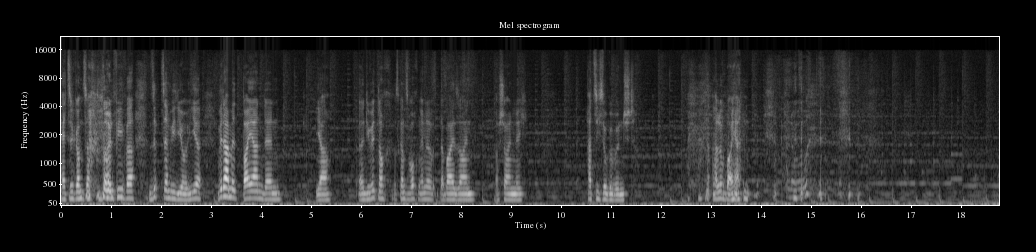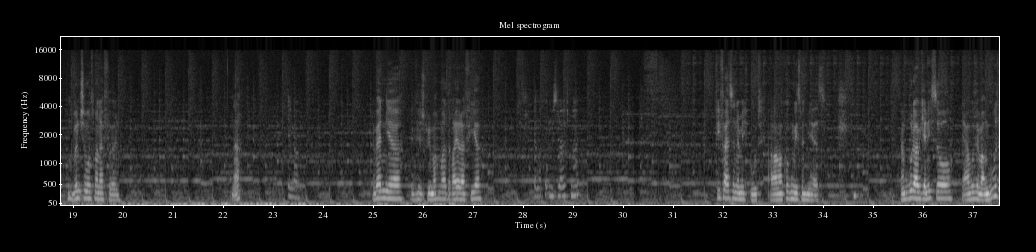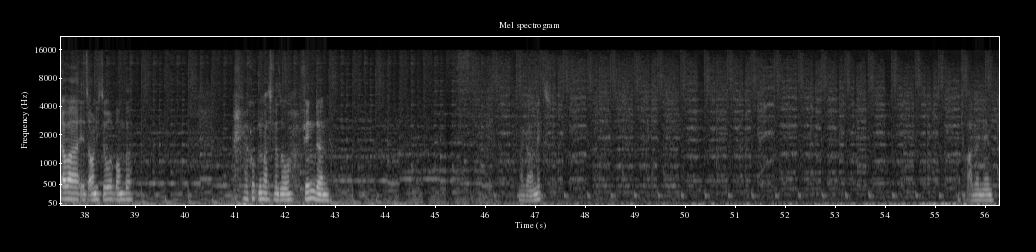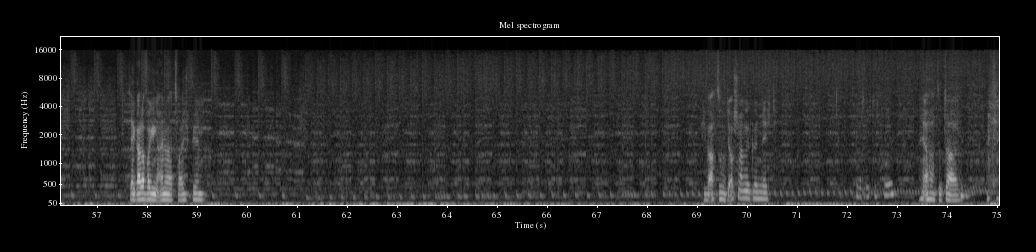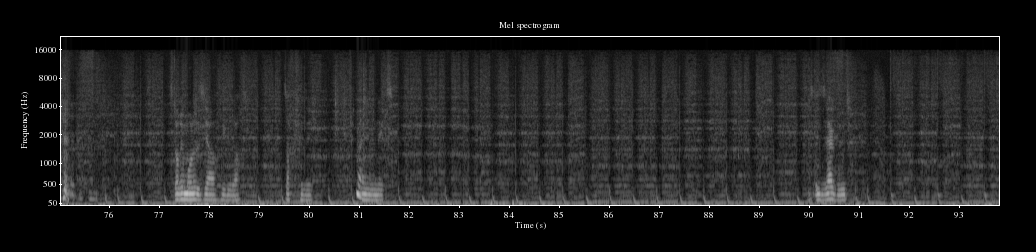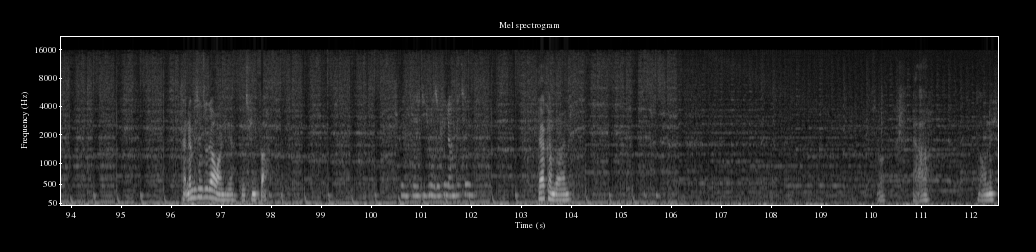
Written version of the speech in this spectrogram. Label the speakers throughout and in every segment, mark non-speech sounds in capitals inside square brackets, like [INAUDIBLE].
Speaker 1: Herzlich willkommen zu einem neuen FIFA 17 Video. Hier wieder mit Bayern, denn ja, äh, die wird noch das ganze Wochenende dabei sein. Wahrscheinlich. Hat sich so gewünscht. [LAUGHS] Hallo Bayern.
Speaker 2: Hallo.
Speaker 1: Und Wünsche muss man erfüllen. Na?
Speaker 2: Immer.
Speaker 1: Wir werden hier, wie viele Spiele machen wir? Drei oder vier?
Speaker 2: Ja, mal gucken, wie es läuft, ne?
Speaker 1: FIFA ist ja nämlich gut, aber mal gucken, wie es mit mir ist. mein Bruder habe ich ja nicht so. Ja, gut, wir waren gut, aber jetzt auch nicht so Bombe. Mal gucken, was wir so finden. Na gar nichts. Einfach alle nehmen. Ist ja egal, ob wir gegen ein oder zwei spielen. FIFA 18 wurde ja auch schon angekündigt.
Speaker 2: Das wird richtig cool.
Speaker 1: Ja, total. [LAUGHS] Story-Modus ist ja, wie gesagt, Sache für sich. Finden wir hier nix. Das ist sehr gut. Scheint ein bisschen zu dauern hier mit FIFA.
Speaker 2: Spielen vielleicht nicht mehr so viele am PC.
Speaker 1: Ja, kann sein. So. Ja. Auch nicht.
